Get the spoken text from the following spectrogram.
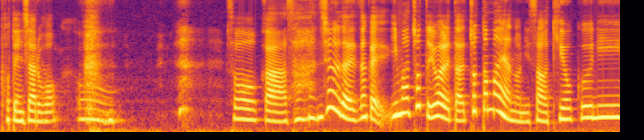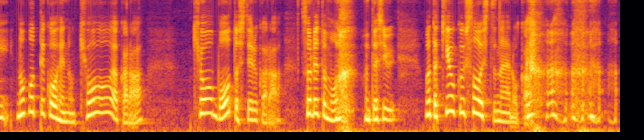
ポテンシャルを。うん、そうか。30代なんか今ちょっと言われたちょっと前やのにさ記憶に残ってこうへんの今日やから今日ぼーっとしてるからそれとも 私また記憶喪失なんやろか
